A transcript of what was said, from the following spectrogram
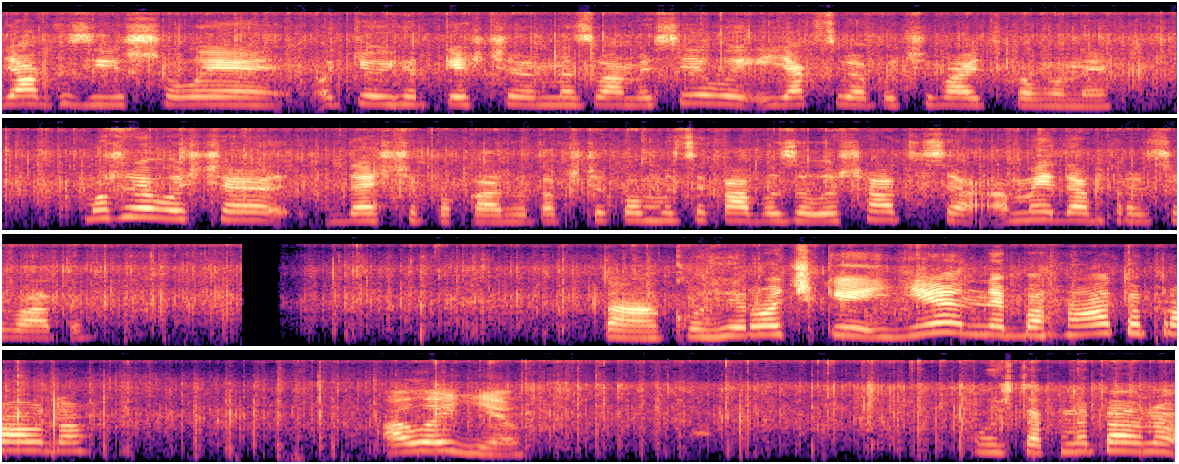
як зійшли оті огірки, що ми з вами сіли, і як себе почувають кавуни. Можливо, ще дещо покажу, так що кому цікаво залишатися, а ми йдемо працювати. Так, огірочки є, небагато, правда, але є. Ось так, напевно,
